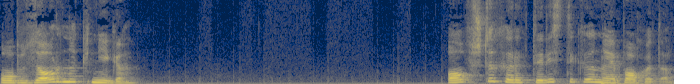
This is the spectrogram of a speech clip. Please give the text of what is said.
Обзорна книга Обща характеристика на епохата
